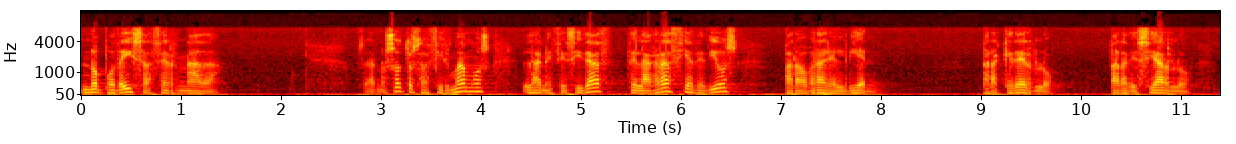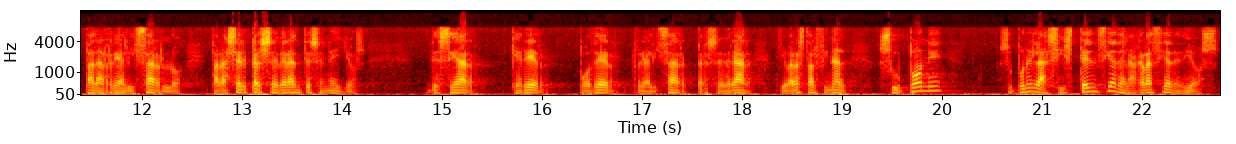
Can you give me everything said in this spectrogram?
no podéis hacer nada. O sea, nosotros afirmamos la necesidad de la gracia de Dios para obrar el bien, para quererlo, para desearlo, para realizarlo, para ser perseverantes en ellos. Desear, querer, poder, realizar, perseverar, llevar hasta el final, supone, supone la asistencia de la gracia de Dios.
